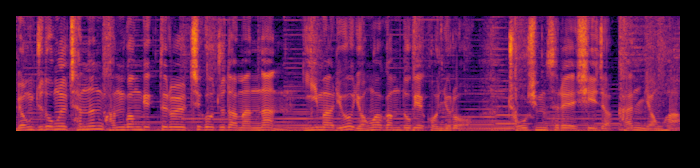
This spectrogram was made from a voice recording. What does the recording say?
명주동을 찾는 관광객들을 찍어주다 만난 이마리오 영화 감독의 권유로 조심스레 시작한 영화.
